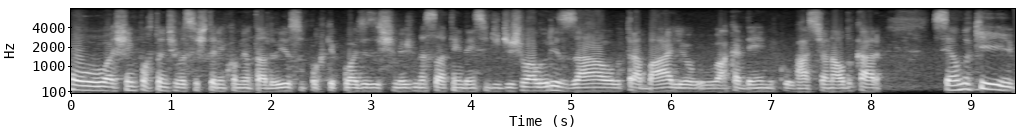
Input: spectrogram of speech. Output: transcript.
Eu achei importante vocês terem comentado isso, porque pode existir mesmo essa tendência de desvalorizar o trabalho acadêmico, racional do cara. Sendo que,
